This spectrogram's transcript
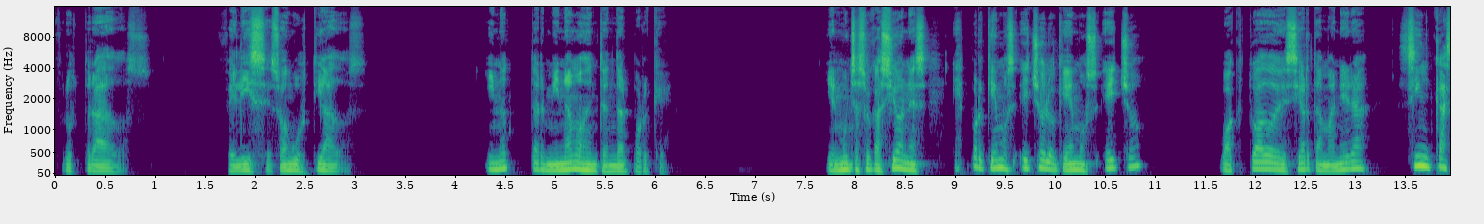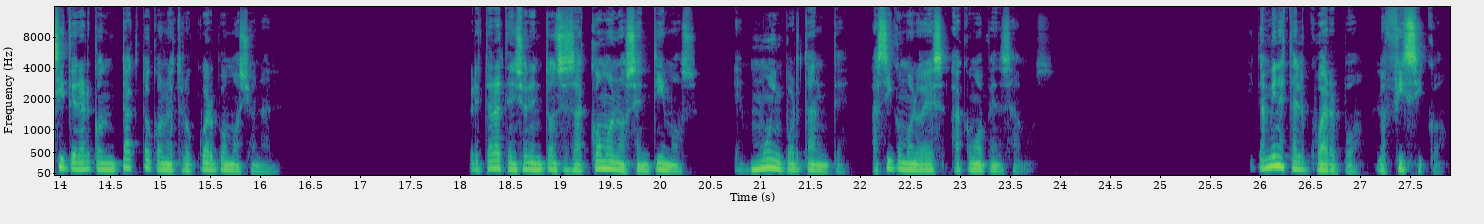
frustrados, felices o angustiados, y no terminamos de entender por qué. Y en muchas ocasiones es porque hemos hecho lo que hemos hecho o actuado de cierta manera sin casi tener contacto con nuestro cuerpo emocional. Prestar atención entonces a cómo nos sentimos es muy importante, así como lo es a cómo pensamos. Y también está el cuerpo, lo físico,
